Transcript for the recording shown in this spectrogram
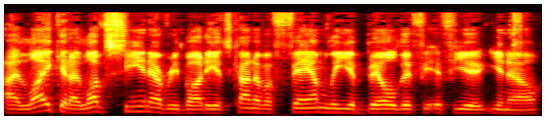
I like it. I love seeing everybody. It's kind of a family you build if if you you know.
